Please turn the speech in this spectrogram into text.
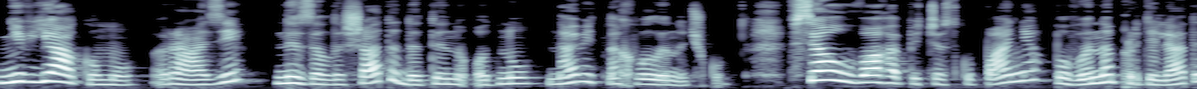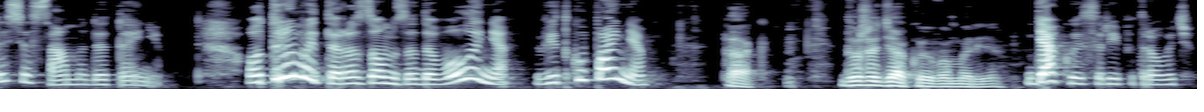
Ні в якому разі не залишати дитину одну навіть на хвилиночку. Вся увага під час купання повинна приділятися саме дитині. Отримайте разом задоволення від купання. Так, дуже дякую вам, Марія. Дякую, Сергій Петрович.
